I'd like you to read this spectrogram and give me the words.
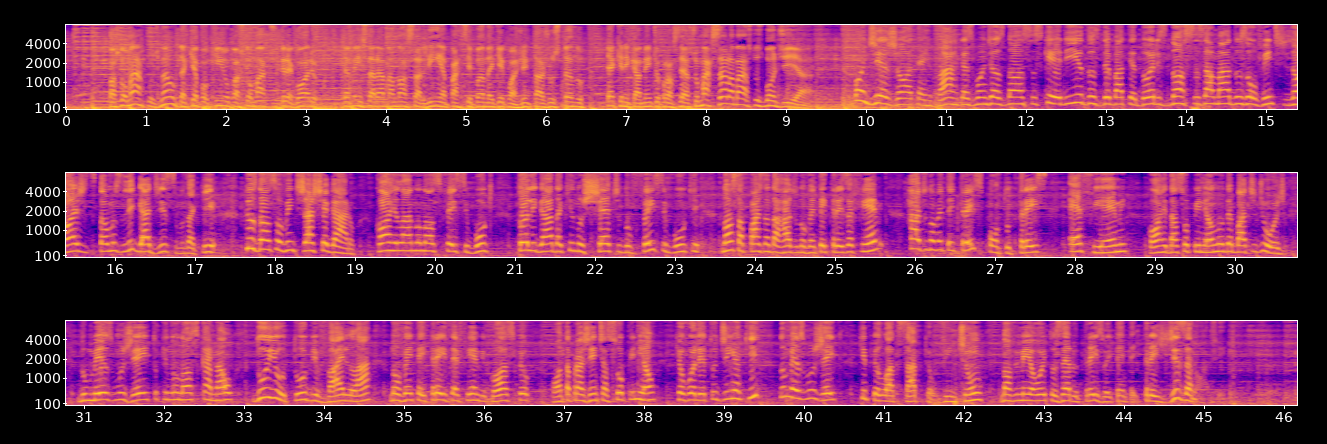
Pastor Marcos, não? Daqui a pouquinho o pastor Marcos Gregório também estará na nossa linha participando aqui com a gente, está ajustando tecnicamente o processo. Marcela Bastos, bom dia. Bom dia, J.R. Vargas. Bom dia aos nossos queridos debatedores, nossos amados ouvintes. Nós estamos ligadíssimos aqui, porque os nossos ouvintes já chegaram. Corre lá no nosso Facebook. Tô ligada aqui no chat do Facebook, nossa página da Rádio 93 FM, Rádio 93.3 FM. Corre dar sua opinião no debate de hoje. Do mesmo jeito que no nosso canal do YouTube, vai lá, 93 FM Gospel. Conta pra gente a sua opinião, que eu vou ler tudinho aqui, do mesmo jeito que pelo WhatsApp, que é o 21 96803 8319.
